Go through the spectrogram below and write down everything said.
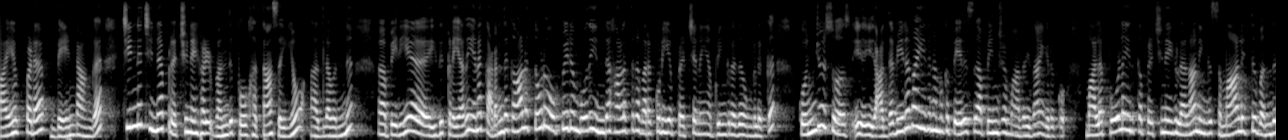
பயப்பட வேண்டாங்க. சின்ன சின்ன பிரச்சனைகள் வந்து போகத்தான் செய்யும். அதில் வந்து பெரிய இது கிடையாது. ஏன்னா கடந்த காலத்தோடு ஒப்பிடும்போது இந்த காலத்தில் வரக்கூடிய பிரச்சனை அப்படிங்கிறது உங்களுக்கு கொஞ்சம் அதை விடவா இது நமக்கு பெருசு அப்படின்ற மாதிரி தான் இருக்கும். மழை போல் இருக்க பிரச்சனைகளெல்லாம் நீங்கள் சமாளித்து வந்து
